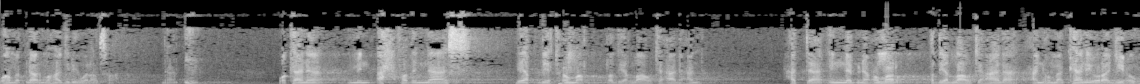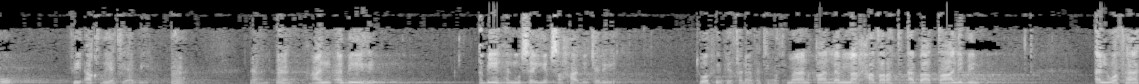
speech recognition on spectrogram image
وهم أبناء المهاجرين والأنصار. نعم. وكان من أحفظ الناس لأقضية عمر رضي الله تعالى عنه. حتى إن ابن عمر رضي الله تعالى عنهما كان يراجعه في أقضية أبيه. نعم. عن أبيه أبيه المسيب صحابي جليل توفي في خلافة عثمان قال لما حضرت أبا طالب الوفاة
